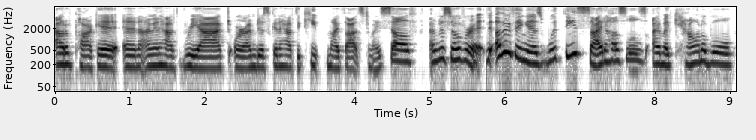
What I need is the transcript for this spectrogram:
out of pocket and I'm going to have to react or I'm just going to have to keep my thoughts to myself. I'm just over it. The other thing is with these side hustles, I'm accountable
